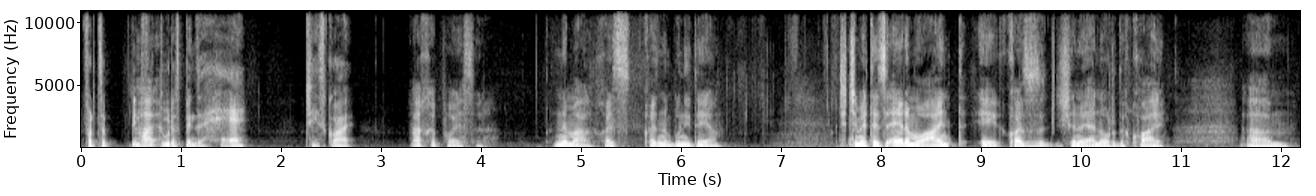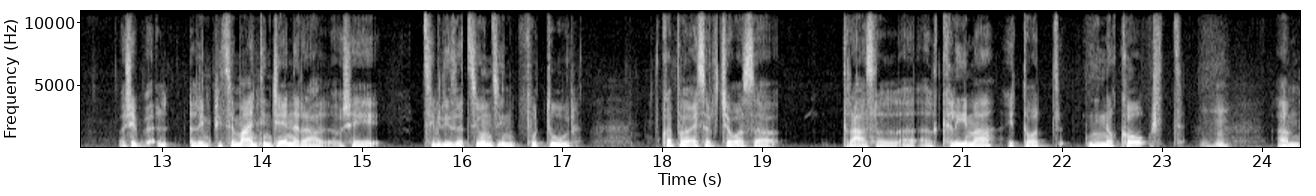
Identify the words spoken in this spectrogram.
Forse in Ah. futuro pensa, eh, c'è qua. Ah, che può essere. È male, questa è una buona idea. Se ci mettete eramo ein e cosa ce n'è a nord qua. Um, L'impizzamento in generale, c'è civilizzazioni in futuro. Qua può essere c'è cosa tra il, clima e tot in cost um,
